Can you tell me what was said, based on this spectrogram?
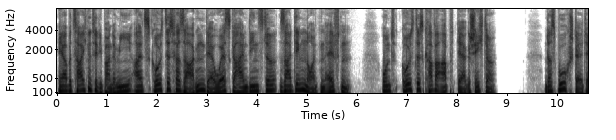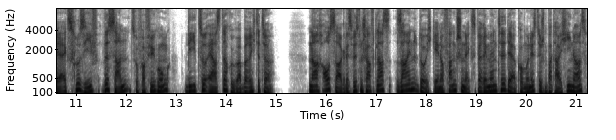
Er bezeichnete die Pandemie als größtes Versagen der US-Geheimdienste seit dem 9.11. und größtes Cover-up der Geschichte. Das Buch stellte er exklusiv The Sun zur Verfügung, die zuerst darüber berichtete. Nach Aussage des Wissenschaftlers seien durch Gain-of-Function-Experimente der Kommunistischen Partei Chinas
